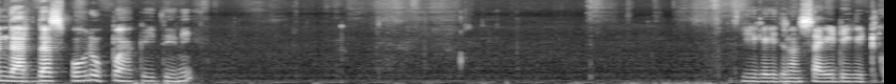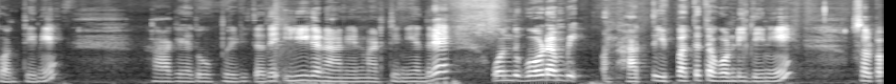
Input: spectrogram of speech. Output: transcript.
ಒಂದು ಅರ್ಧ ಸ್ಪೂನ್ ಉಪ್ಪು ಹಾಕಿದ್ದೀನಿ. ಈಗ ಇದನ್ನು ಸೈಡಿಗೆ ಇಟ್ಕೊತೀನಿ. ಹಾಗೆ ಅದು ಉಪ್ಪು ಹಿಡಿತದೆ. ಈಗ ನಾನೇನು ಮಾಡ್ತೀನಿ ಅಂದರೆ ಒಂದು ಗೋಡಂಬಿ ಹತ್ತು ಇಪ್ಪತ್ತು ತಗೊಂಡಿದ್ದೀನಿ. ಸ್ವಲ್ಪ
